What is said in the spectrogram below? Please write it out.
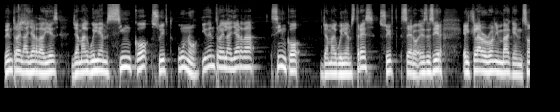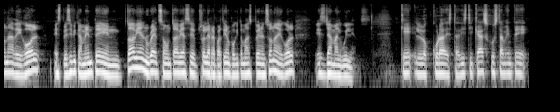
Dentro de la yarda 10, Jamal Williams 5, Swift 1. Y dentro de la yarda 5, Jamal Williams 3, Swift 0. Es decir, el claro running back en zona de gol, específicamente en todavía en red zone, todavía se suele repartir un poquito más, pero en zona de gol es Jamal Williams qué locura de estadísticas. Justamente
